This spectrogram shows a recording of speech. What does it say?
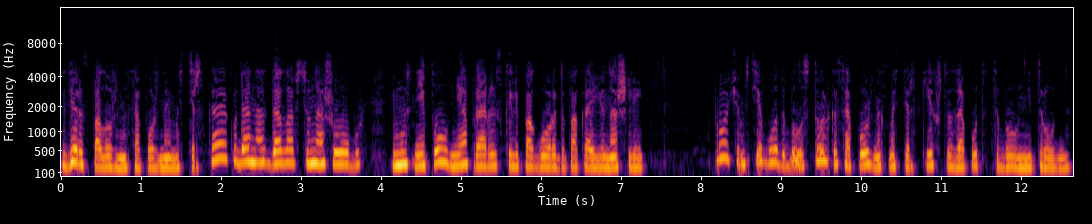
где расположена сапожная мастерская, куда она сдала всю нашу обувь, и мы с ней полдня прорыскали по городу, пока ее нашли. Впрочем, в те годы было столько сапожных мастерских, что запутаться было нетрудно.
